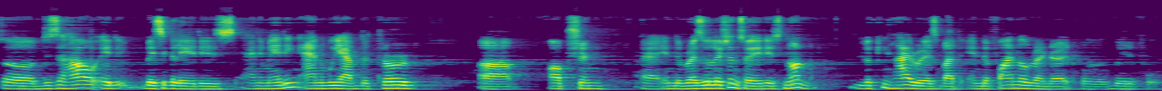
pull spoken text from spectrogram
so this is how it basically it is animating and we have the third uh, option uh, in the resolution. So it is not looking high res but in the final render it will look beautiful.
